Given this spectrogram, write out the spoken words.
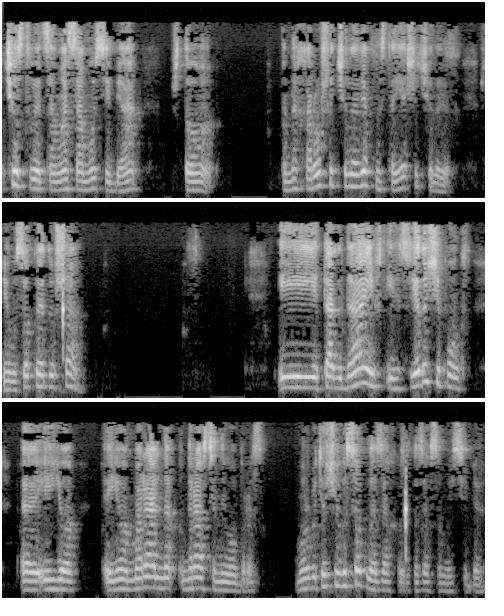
чувствует сама саму себя, что она хороший человек, настоящий человек, у нее высокая душа. И тогда и, и следующий пункт э, ее, ее морально-нравственный образ может быть очень высок в глазах, в глазах самой себя.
